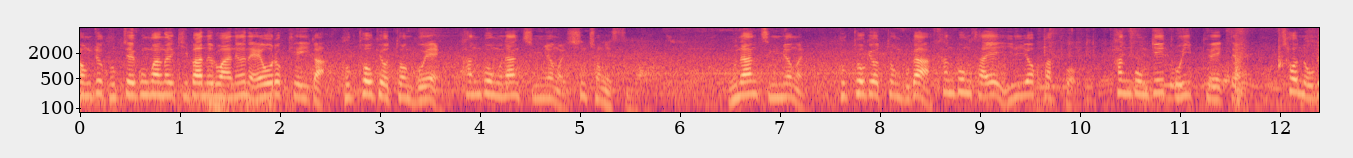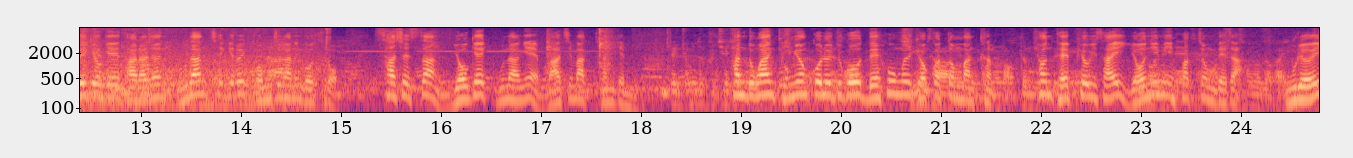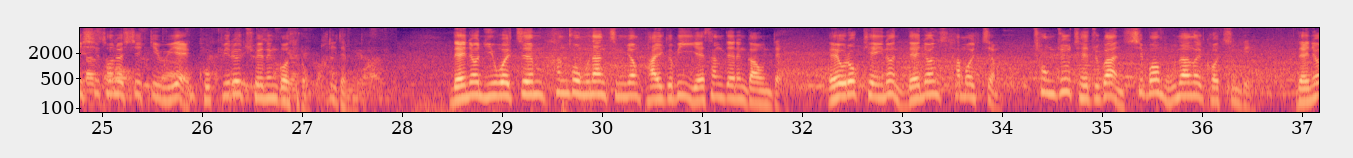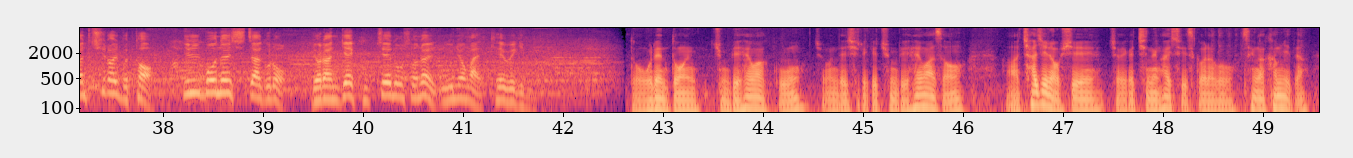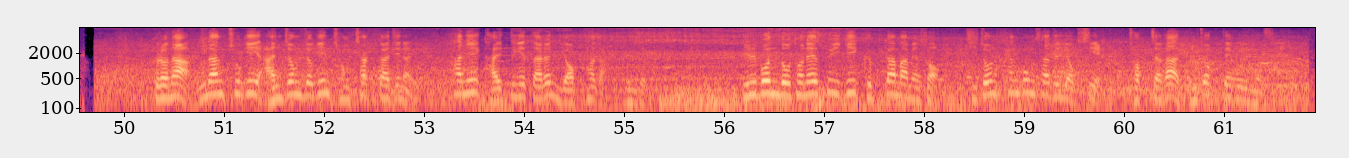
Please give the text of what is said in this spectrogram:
청주국제공항을 기반으로 하는 에어로케이가 국토교통부에 항공운항 증명을 신청했습니다. 운항 증명은 국토교통부가 항공사의 인력 확보, 항공기 도입 계획 등 1,500여 개에 달하는 운항 체계를 검증하는 것으로 사실상 여객 운항의 마지막 단계입니다. 한동안 경영권을 두고 내홍을 겪었던 만큼 현 대표이사의 연임이 확정되자 우려의 시선을 씻기 위해 고삐를 죄는 것으로 풀이됩니다. 내년 2월쯤 항공운항 증명 발급이 예상되는 가운데 에어로케이는 내년 3월쯤 청주 제주 간 시범 운항을 거친 뒤 내년 7월부터 일본을 시작으로 11개 국제 노선을 운영할 계획입니다. 또 오랜 동안 준비해왔고 좋은 내실 있게 준비해와서 아, 차질 없이 저희가 진행할 수 있을 거라고 생각합니다. 그러나 운항 초기 안정적인 정착까지는 한일 갈등에 따른 여파가 문제입니다. 일본 노선의 수익이 급감하면서 기존 항공사들 역시 적자가 누적되고 있는 상황.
